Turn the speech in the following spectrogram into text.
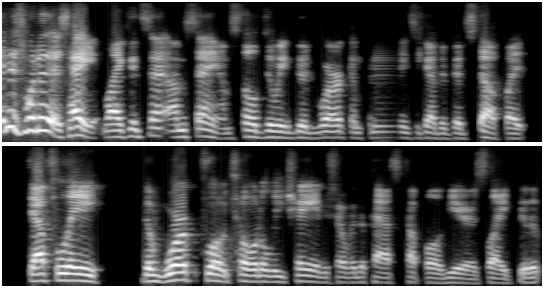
it is what it is. Hey, like it's I'm saying, I'm still doing good work and putting together good stuff, but definitely the workflow totally changed over the past couple of years. Like the,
